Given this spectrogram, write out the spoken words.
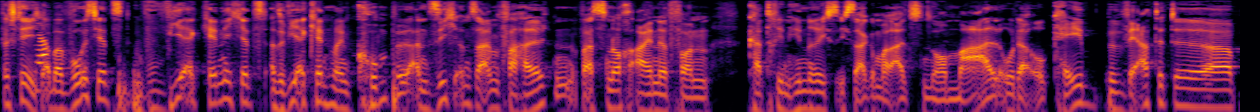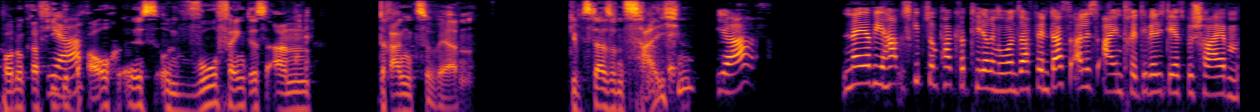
verstehe ich, ja. aber wo ist jetzt, wo, wie erkenne ich jetzt, also wie erkennt mein Kumpel an sich und seinem Verhalten, was noch eine von Katrin Hinrichs, ich sage mal, als normal oder okay bewertete Pornografiegebrauch ja. ist und wo fängt es an, Drang zu werden? Gibt's da so ein Zeichen? Ja. Naja, wir haben, es gibt so ein paar Kriterien, wo man sagt, wenn das alles eintritt, die werde ich dir jetzt beschreiben,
